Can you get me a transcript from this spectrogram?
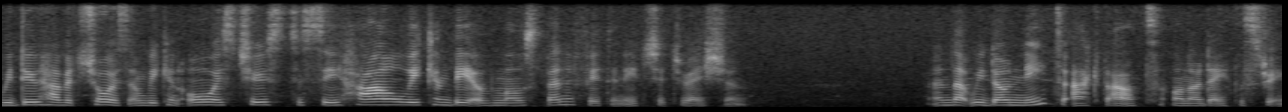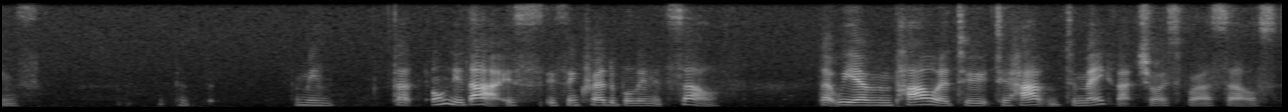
we do have a choice and we can always choose to see how we can be of most benefit in each situation. And that we don't need to act out on our data streams. I mean, that only that is, is incredible in itself. That we are empowered to, to have to make that choice for ourselves.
